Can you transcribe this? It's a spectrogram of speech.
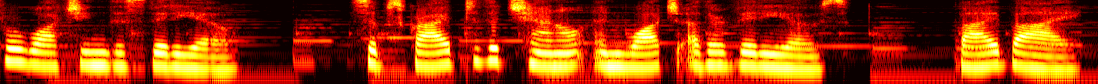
For watching this video. Subscribe to the channel and watch other videos. Bye bye.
